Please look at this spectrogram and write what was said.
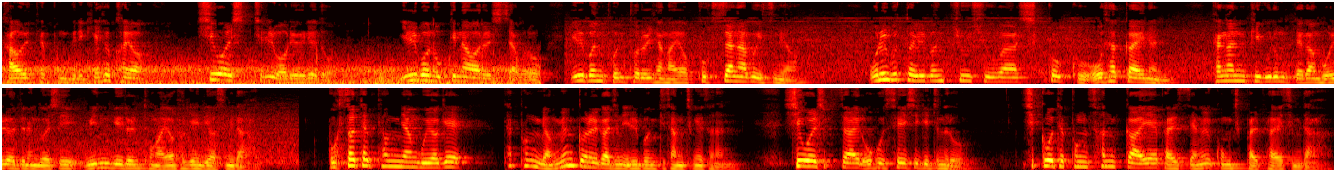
가을 태풍들이 계속하여 10월 17일 월요일에도 일본 오키나와를 시작으로 일본 본토를 향하여 북상하고 있으며 오늘부터 일본 큐슈와 시코쿠, 오사카에는 강한 비구름대가 몰려드는 것이 윈디를 통하여 확인되었습니다. 북서태평양 구역의 태풍 명명권을 가진 일본 기상청에서는 10월 14일 오후 3시 기준으로 19호 태풍 선가의 발생을 공식 발표하였습니다.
